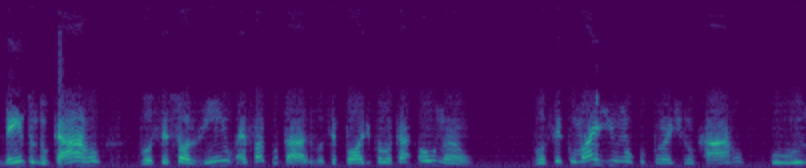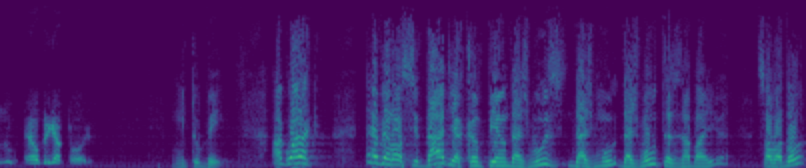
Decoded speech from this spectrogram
Dentro do carro, você sozinho é facultado, você pode colocar ou não. Você com mais de um ocupante no carro, o uso é obrigatório. Muito bem. Agora, é velocidade a campeã das, das, das multas na Bahia? Salvador?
